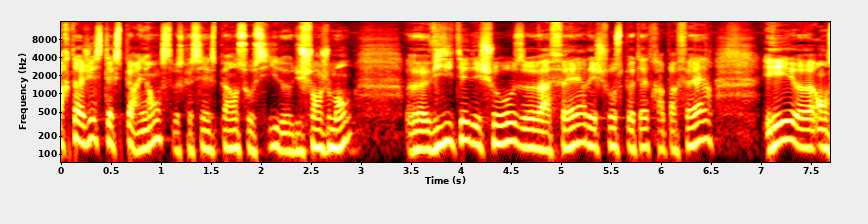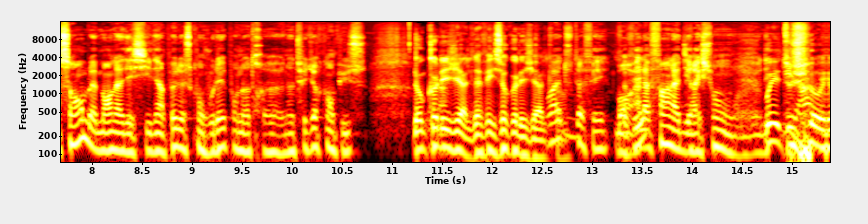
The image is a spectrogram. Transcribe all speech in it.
partager cette expérience parce que c'est une expérience aussi de- du changement, euh, visiter des choses à faire, des choses peut-être à pas faire, et euh, ensemble, ben, on a décidé un peu de ce qu'on voulait pour notre notre futur campus. Donc collégial, d'affection collégiale. Quoi. tout à fait. Bon, Sophie à la fin, la direction. euh, Oui, toujours. hein.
